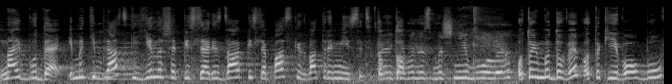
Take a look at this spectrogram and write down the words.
най буде. І ми ті пляцки їли ще після Різдва, після Пасхи 2-3 місяці. Тобто, а які вони смачні були. отой медовик, отакий вов був.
